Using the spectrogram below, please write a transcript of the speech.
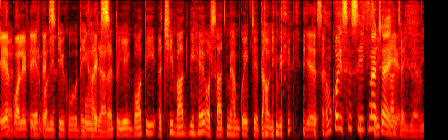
एयर क्वालिटी एयर क्वालिटी को देखा जा रहा है। तो ये एक बहुत ही अच्छी बात भी है और साथ में हमको एक चेतावनी भी यस हमको इससे सीखना, सीखना चाहिए, चाहिए अभी।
